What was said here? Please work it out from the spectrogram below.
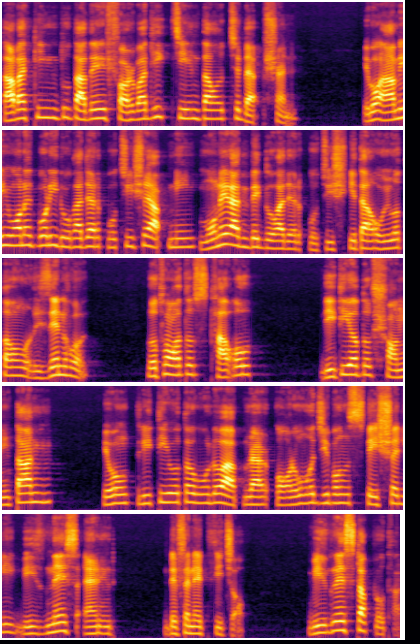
তারা কিন্তু তাদের সর্বাধিক চিন্তা হচ্ছে ব্যবসা নিয়ে। এবং আমি মনে করি দু হাজার পঁচিশে আপনি মনে রাখবেন দু হাজার পঁচিশ এটা অন্যতম রিজন হল। প্রথমত স্থাবক দ্বিতীয়ত সন্তান, এবং তৃতীয়ত হলো আপনার কর্মজীবন specially business and definitely job বিজনেসটা প্রধান।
